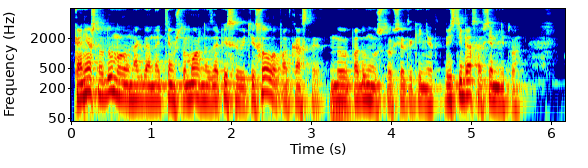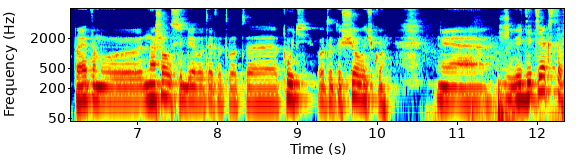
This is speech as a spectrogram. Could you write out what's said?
Конечно, думал иногда над тем, что можно записывать и соло-подкасты, но подумал, что все-таки нет. Без тебя совсем не то. Поэтому нашел себе вот этот вот э, путь, вот эту щелочку э, в виде текстов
